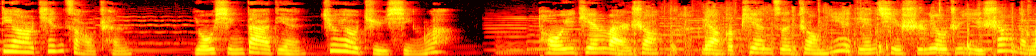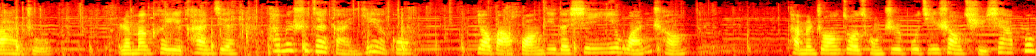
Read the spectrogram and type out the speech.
第二天早晨，游行大典就要举行了。头一天晚上，两个骗子整夜点起十六支以上的蜡烛，人们可以看见他们是在赶夜工，要把皇帝的新衣完成。他们装作从织布机上取下布，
